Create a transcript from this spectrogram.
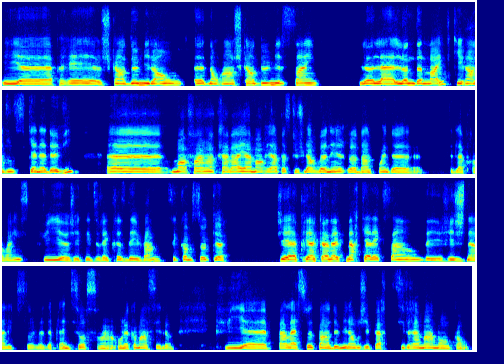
Et euh, après, jusqu'en 2011, non, jusqu'en 2005, là, la London Life, qui est rendue aussi Canada Vie, euh, m'a offert un travail à Montréal parce que je voulais revenir euh, dans le coin de, de la province. Puis, euh, j'ai été directrice des ventes. C'est comme ça que j'ai appris à connaître Marc-Alexandre et Réginal et tout ça, là, de pleine source. On a commencé là. Puis, euh, par la suite, en 2011, j'ai parti vraiment à mon compte.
